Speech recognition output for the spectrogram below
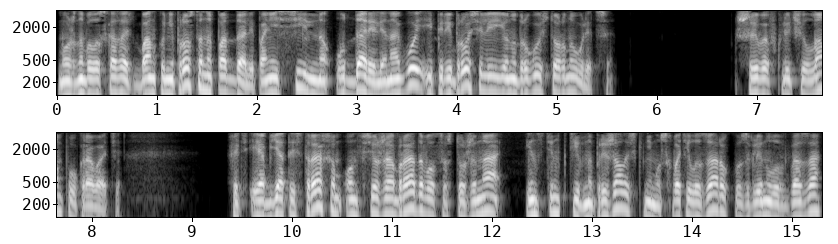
Можно было сказать, банку не просто наподдали, по ней сильно ударили ногой и перебросили ее на другую сторону улицы. Шива включил лампу у кровати — Хоть и объятый страхом, он все же обрадовался, что жена инстинктивно прижалась к нему, схватила за руку, заглянула в глаза.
